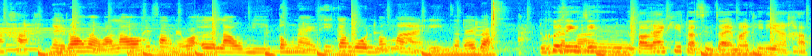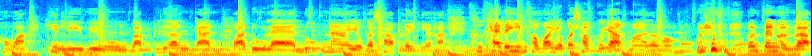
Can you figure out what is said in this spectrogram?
นะคะไหนลองแบบว่าเล่าให้ฟังหน่อยว่าเออเรามีตรงไหนที่กังวลบ้างไหมจะได้แบบอะดูกัน คือจว่าริง ๆ ตอนแรกที่ตัดสินใจมาที่เนี่ยค่ะ เพราะว่าเห็นรีวิวแบบเรื่องการแบบว่าดูแลรูปหน้ายกกระชับอะไรอย่างเงี้ยค่ะ คือแค่ได้ยินคำว่ายกกระชับก็อยากมาแล้วเนาะ มันมันเป็นเหมือนแบบ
